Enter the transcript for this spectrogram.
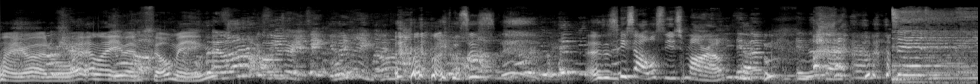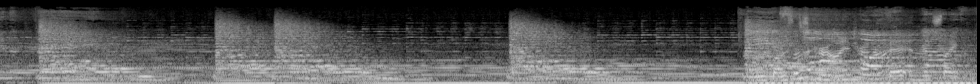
my god, what am I even filming? I love your commentary. Oh my god. this is. This is. Peace out. We'll see you tomorrow. In the in the background. bus is currently trying to fit in this like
